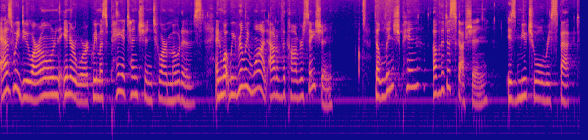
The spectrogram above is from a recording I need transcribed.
As we do our own inner work, we must pay attention to our motives and what we really want out of the conversation. The linchpin of the discussion is mutual respect.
